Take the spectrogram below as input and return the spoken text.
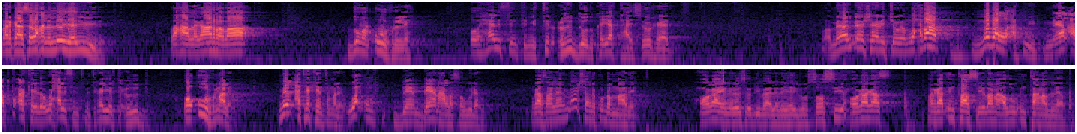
Markaase waxaana leeyahay yuu yidhi waxaa lagaa rabaa dumar uur leh oo hal sentimitir cududoodu ka yar tahay soo raadi. Meel meeshaanay joogaan waxbaa maba la arku yidhi. Meel aad ku arkaydo wax hal sentimitir ka yarta cududu oo uurna leh. Meel aad ka keenta ma leh. Wax un beenbeenaha la sawiraho markaasaan le meeshaana ku dhammaadeen. Xoogaaya naloo soo dhiibaa la leeyahay soo sii xoogaagaas markaad intaas siidana adugu intaanaad leedahay.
